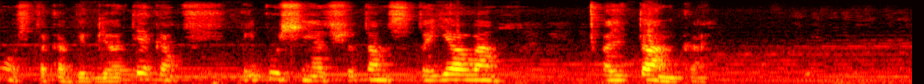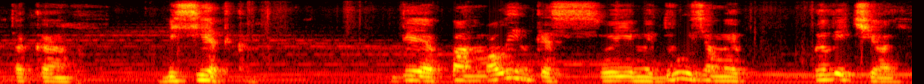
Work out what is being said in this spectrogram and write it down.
ну, ось така бібліотека, припущення, що там стояла альтанка, така бесідка де пан Малинка з своїми друзями пили чай.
